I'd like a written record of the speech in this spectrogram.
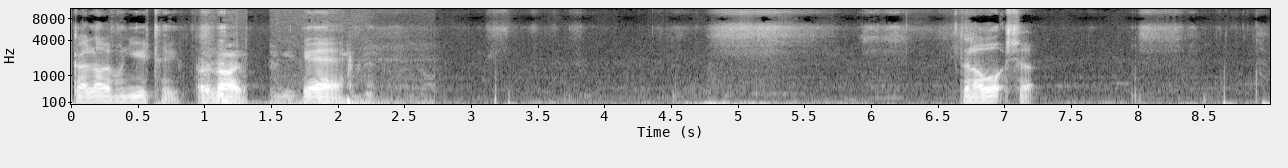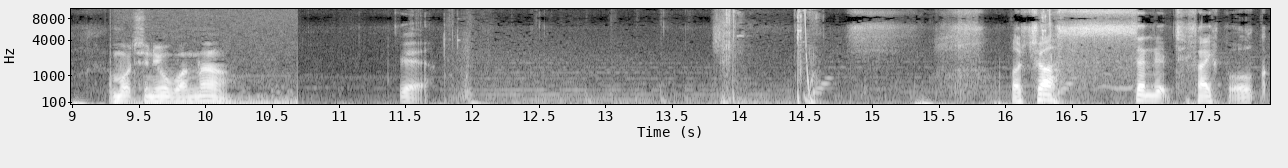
Go live on YouTube. Go live. Yeah. Then I watch it. I'm watching your one now. Yeah. I just send it to Facebook.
